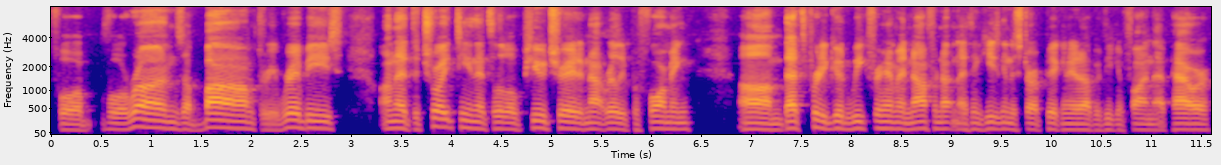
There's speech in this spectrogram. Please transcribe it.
four four runs, a bomb, three ribbies on that Detroit team that's a little putrid and not really performing. Um, that's pretty good week for him. And not for nothing, I think he's going to start picking it up if he can find that power.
